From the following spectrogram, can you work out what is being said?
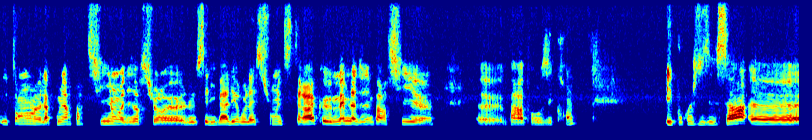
autant la première partie, on va dire, sur le célibat, les relations, etc., que même la deuxième partie par rapport aux écrans. Et pourquoi je disais ça euh...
